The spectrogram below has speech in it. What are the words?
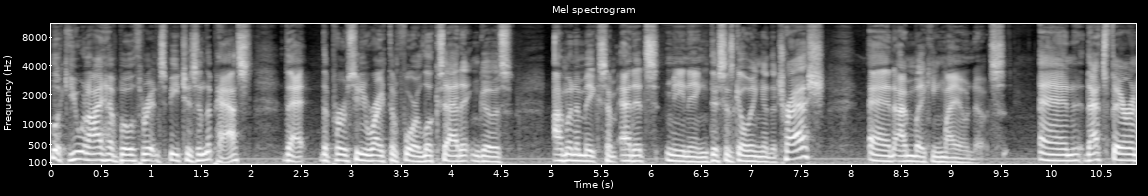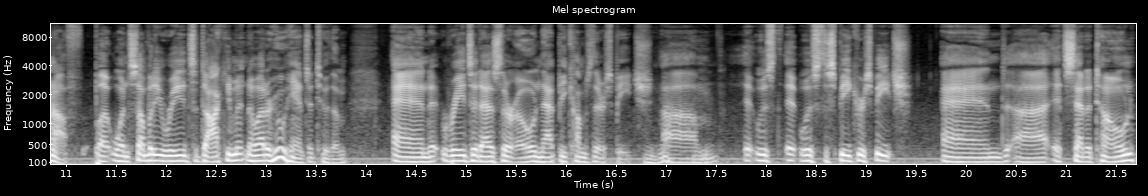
look, you and I have both written speeches in the past that the person you write them for looks at it and goes, "I'm going to make some edits," meaning this is going in the trash, and I'm making my own notes. And that's fair enough. But when somebody reads a document, no matter who hands it to them, and reads it as their own, that becomes their speech. Um, it was it was the speaker's speech, and uh, it set a tone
